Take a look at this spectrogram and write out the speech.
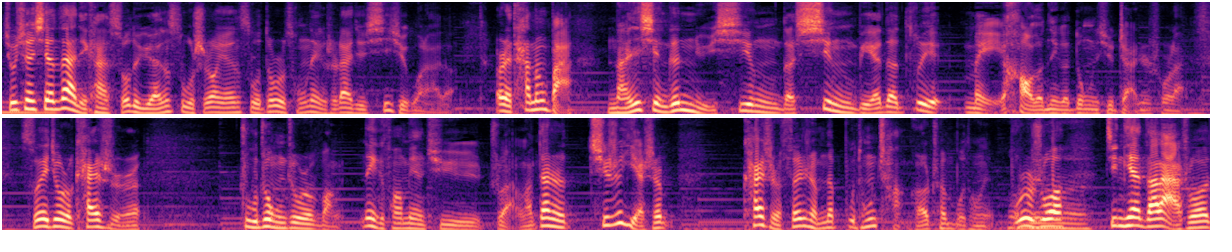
就像现在你看，所有的元素、时装元素都是从那个时代去吸取过来的，而且它能把男性跟女性的性别的最美好的那个东西去展示出来，所以就是开始注重就是往那个方面去转了。但是其实也是开始分什么的，不同场合穿不同，不是说今天咱俩说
